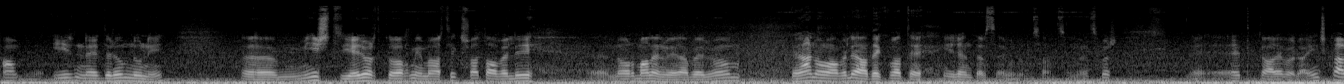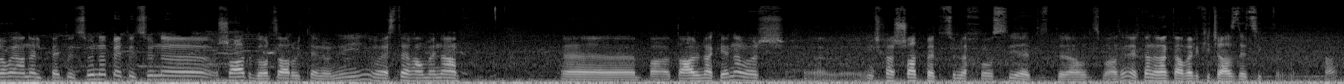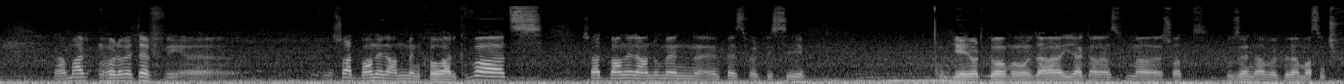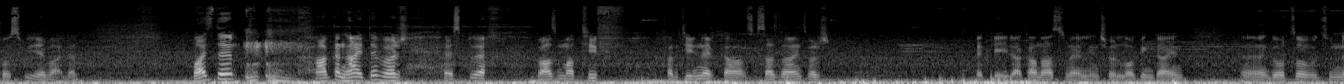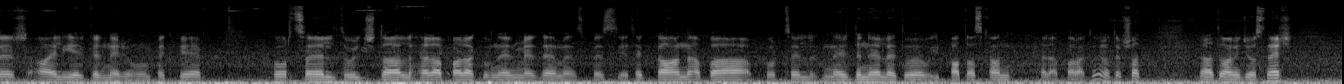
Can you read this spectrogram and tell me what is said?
իր ներդրումն ունի։ Միշտ երրորդ կողմի մարդիկ շատ ավելի նորմալ են վերաբերվում, նրան ով ավելի adekvat է իրեն դրսևորում ցածում։ Հենց որ այդ կարևոր է։ Ինչ կարող է անել պետությունը, պետությունը շատ գործառույթներ ունի ու այստեղ ամենա տարօրինակն է որ ինչքան շատ պետությունը խոսի այդ դրանց մասին, այդքան նրանք ավելի քիչ ազդեցիկ կլինեն, հա։ Համար որովհետև շատ բաներ անում են քողարկված, շատ բաներ անում են այնպես որպեսի երրորդ կողմը որ դա իրականացվում է շատ կուզենա որ դրա մասին չխոսվի եւ այլն։ Բայց դե ակնհայտ է որ այսպես բազմաթիվ խնդիրներ կան, սկսած նրանից որ պետք է իրականացնել ինչ որ լոբինգային գործողություններ այլ երկրներում, պետք է փորձել թույլ չտալ հրաապարակումներ մեր դեմ, այսպես եթե կան, ապա փորձել ներդնել ի պատասխան հրաապարակներ, որովհետև շատ լրատվամիջոցներ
